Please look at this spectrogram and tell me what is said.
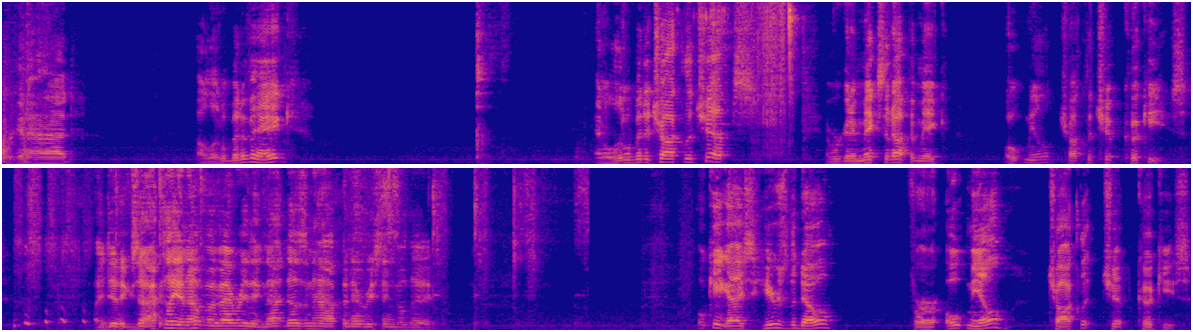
We're going to add a little bit of egg and a little bit of chocolate chips and we're going to mix it up and make oatmeal chocolate chip cookies. I did exactly enough of everything. That doesn't happen every single day. Okay guys, here's the dough for oatmeal chocolate chip cookies.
